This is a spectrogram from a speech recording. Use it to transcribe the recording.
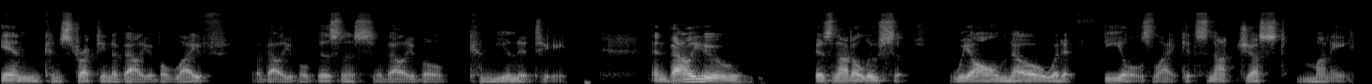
in constructing a valuable life, a valuable business, a valuable community. And value is not elusive. We all know what it feels like. It's not just money,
